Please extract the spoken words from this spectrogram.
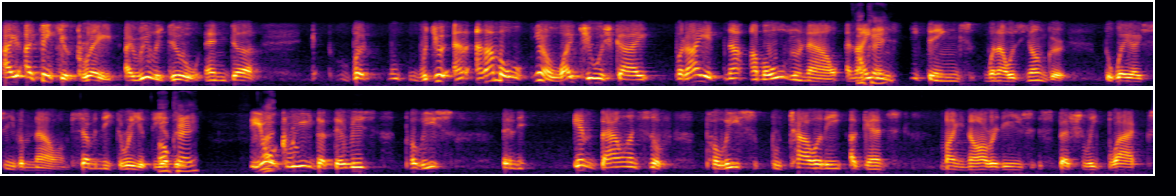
I, I think you're great. I really do. And uh, but would you? And, and I'm a you know white Jewish guy, but I not, I'm older now, and I didn't see things when I was younger the way I see them now. I'm 73 at the end. Okay. Do you agree that there is police an imbalance of police brutality against minorities, especially blacks?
